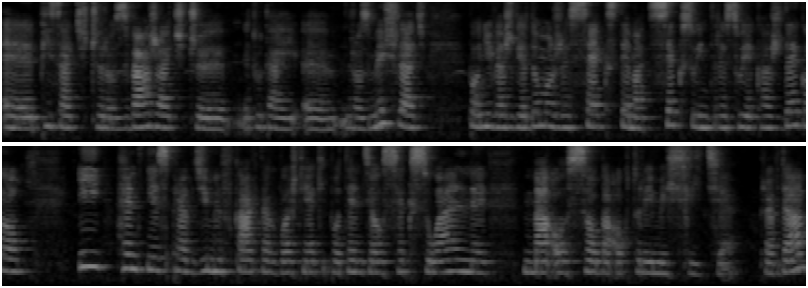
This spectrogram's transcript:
e, pisać, czy rozważać, czy tutaj e, rozmyślać, ponieważ wiadomo, że seks, temat seksu interesuje każdego i chętnie sprawdzimy w kartach właśnie, jaki potencjał seksualny ma osoba, o której myślicie, prawda?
